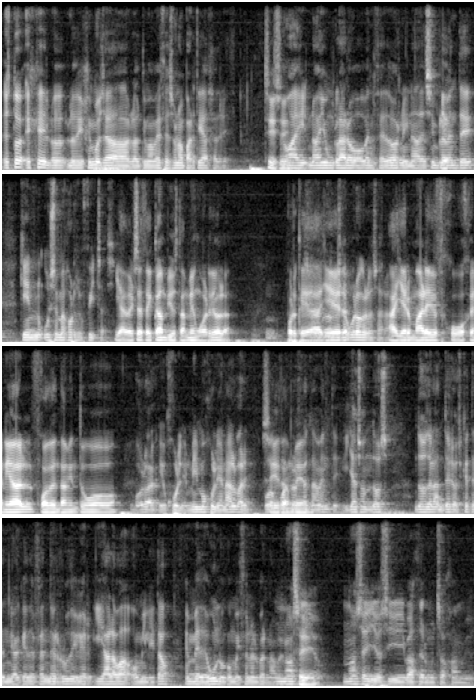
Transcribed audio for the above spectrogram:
esto es que lo, lo dijimos ya la última vez, es una partida de ajedrez. Sí, sí. No, hay, no hay un claro vencedor ni nada, es simplemente quien use mejor sus fichas. Y a ver si hace cambios también Guardiola. Porque Seguro- ayer, seguro que los hará. ayer Márez jugó genial, Foden también tuvo... Y Juli- el mismo Julián Álvarez puede Sí, jugar también. perfectamente. Y ya son dos, dos delanteros que tendría que defender Rudiger y Álava o Militao, en vez de uno, como hizo en el Bernabéu. No sé Sí. yo. No sé yo si va a hacer muchos cambios.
